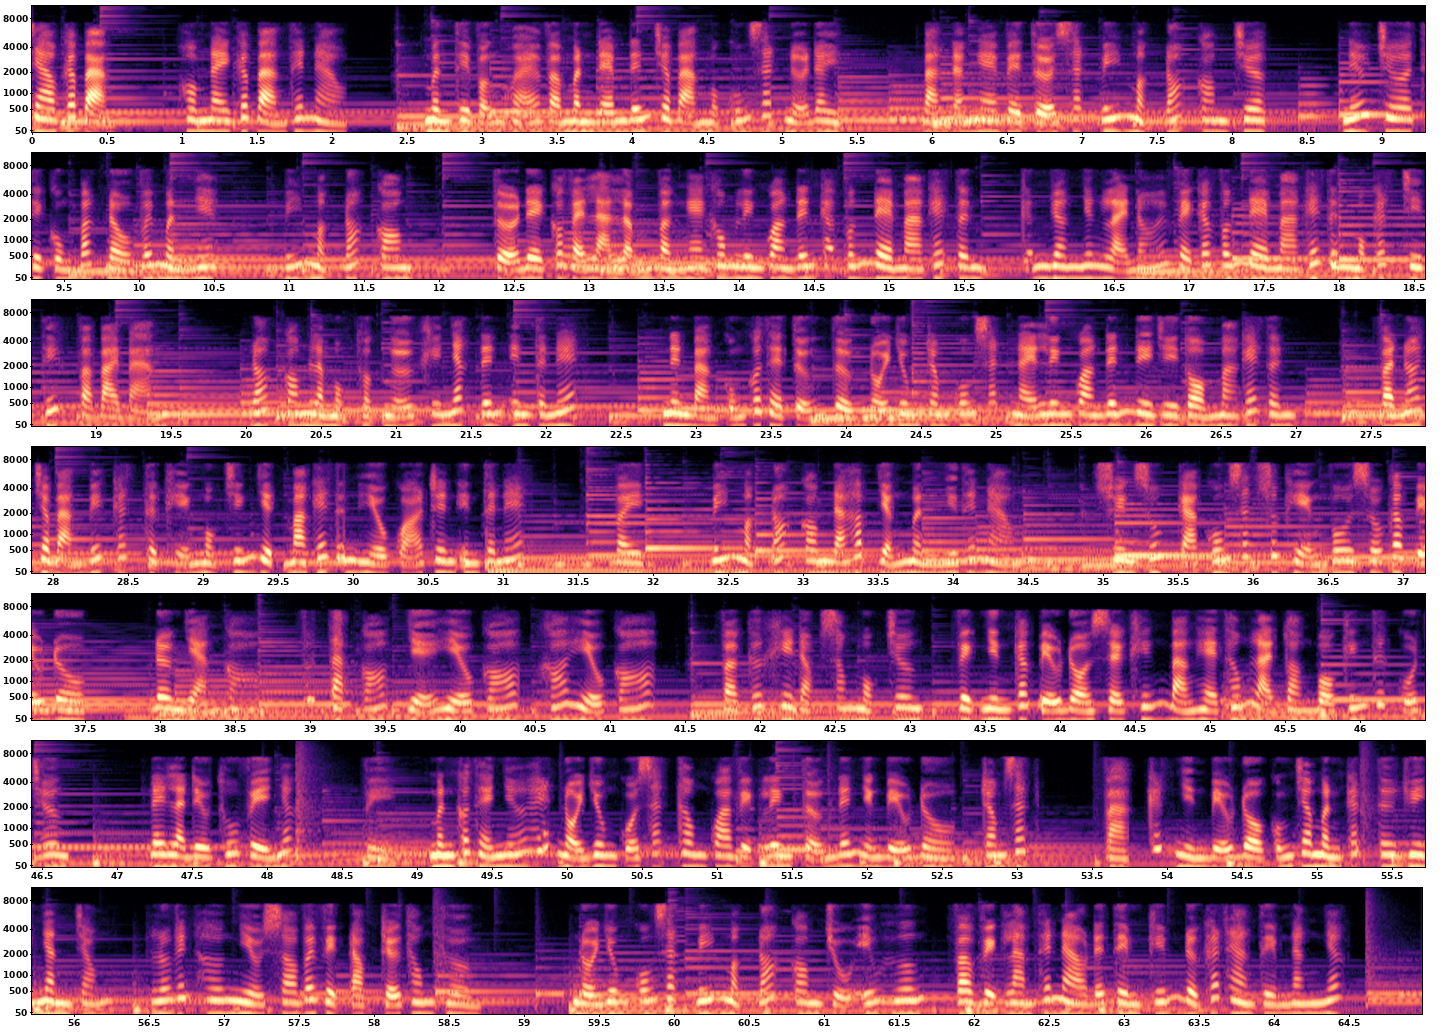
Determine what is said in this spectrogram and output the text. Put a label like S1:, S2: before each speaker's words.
S1: chào các bạn. Hôm nay các bạn thế nào? Mình thì vẫn khỏe và mình đem đến cho bạn một cuốn sách nữa đây. Bạn đã nghe về tựa sách bí mật.com chưa? Nếu chưa thì cùng bắt đầu với mình nhé. Bí mật.com Tựa đề có vẻ lạ lẫm và nghe không liên quan đến các vấn đề marketing, kinh doanh nhưng lại nói về các vấn đề marketing một cách chi tiết và bài bản. .com là một thuật ngữ khi nhắc đến Internet, nên bạn cũng có thể tưởng tượng nội dung trong cuốn sách này liên quan đến digital marketing và nó cho bạn biết cách thực hiện một chiến dịch marketing hiệu quả trên Internet. Vậy, bí mật.com đã hấp dẫn mình như thế nào? Xuyên suốt cả cuốn sách xuất hiện vô số các biểu đồ, đơn giản có, phức tạp có, dễ hiểu có, khó hiểu có. Và cứ khi đọc xong một chương, việc nhìn các biểu đồ sẽ khiến bạn hệ thống lại toàn bộ kiến thức của chương. Đây là điều thú vị nhất, vì mình có thể nhớ hết nội dung của sách thông qua việc liên tưởng đến những biểu đồ trong sách. Và cách nhìn biểu đồ cũng cho mình cách tư duy nhanh chóng, logic hơn nhiều so với việc đọc chữ thông thường. Nội dung cuốn sách bí mật.com chủ yếu hướng vào việc làm thế nào để tìm kiếm được khách hàng tiềm năng nhất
